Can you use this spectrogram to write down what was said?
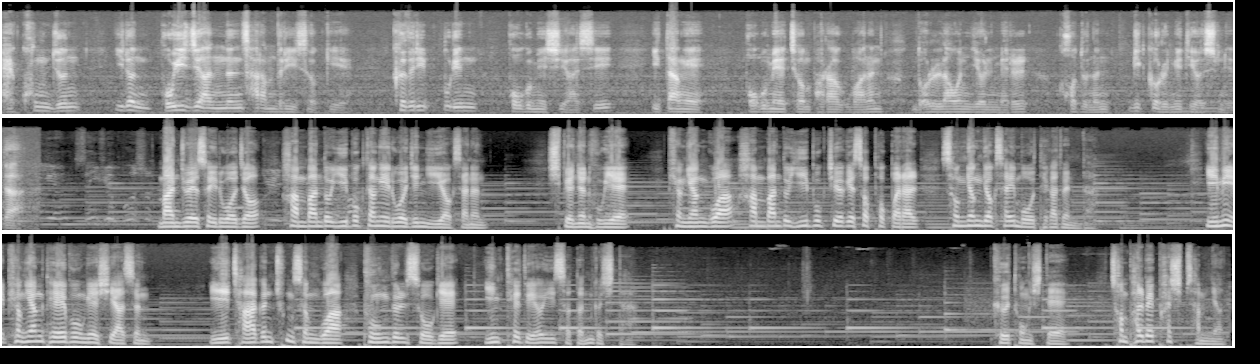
백홍준 이런 보이지 않는 사람들이 있었기에 그들이 뿌린 복음의 씨앗이 이 땅에 복음의 전파라고 하는 놀라운 열매를 거두는 밑거름이 되었습니다. 만주에서 이루어져 한반도 이북 땅에 이루어진 이 역사는 10여 년 후에 평양과 한반도 이북 지역에서 폭발할 성령 역사의 모태가 된다. 이미 평양 대부흥의 씨앗은 이 작은 충성과 부흥들 속에 잉태되어 있었던 것이다. 그 동시대 1883년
